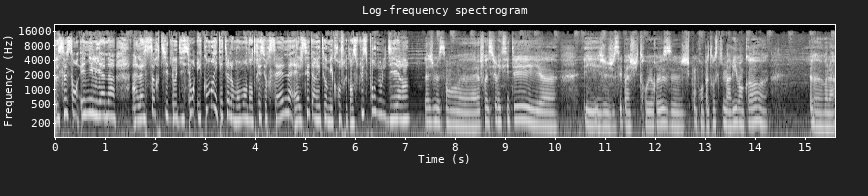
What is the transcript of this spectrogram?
euh, se sent Emiliana à la sortie de l'audition et comment était-elle au moment d'entrer sur scène? Elle s'est arrêtée au micro Fréquence Plus pour nous le dire. Là, je me sens euh, à la fois surexcitée et, euh, et je, je sais pas, je suis trop heureuse. Je comprends pas trop ce qui m'arrive encore. Euh, voilà.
